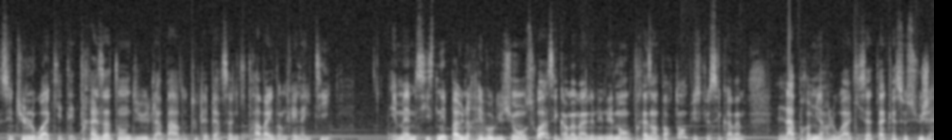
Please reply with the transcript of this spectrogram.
C'est une loi qui était très attendue de la part de toutes les personnes qui travaillent dans le Green IT. Et même si ce n'est pas une révolution en soi, c'est quand même un élément très important puisque c'est quand même la première loi qui s'attaque à ce sujet.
